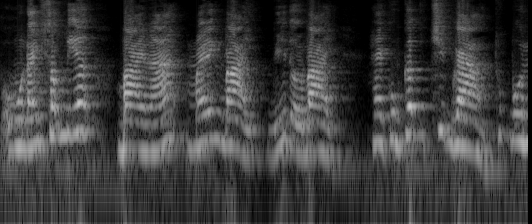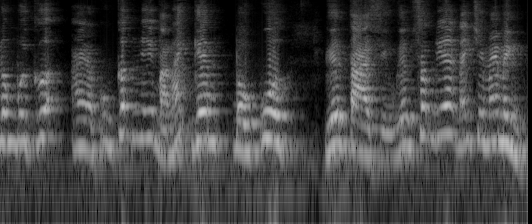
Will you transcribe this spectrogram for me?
bộ môn đánh sóc đĩa bài lá máy đánh bài ví đổi bài hay cung cấp chip gà thuốc bôi nông bôi cựa hay là cung cấp những bản hack game bầu cua game tài xỉu game sóc đĩa đánh trên máy mình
